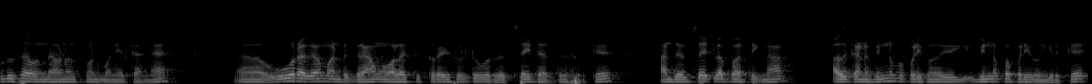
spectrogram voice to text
புதுசாக வந்து அனௌன்ஸ்மெண்ட் பண்ணியிருக்காங்க. ஊரகம் அண்ட் கிராம வளர்ச்சித்துறை சொல்லிட்டு ஒரு வெப்சைட் அட்ரஸ் இருக்குது அந்த வெப்சைட்டில் பார்த்தீங்கன்னா அதுக்கான விண்ணப்ப படிவம் விண்ணப்ப படிவம் இருக்குது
